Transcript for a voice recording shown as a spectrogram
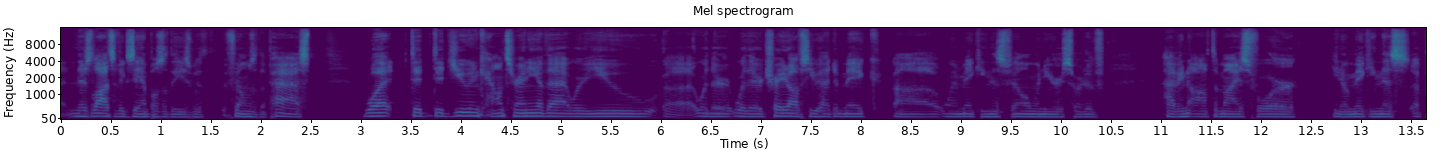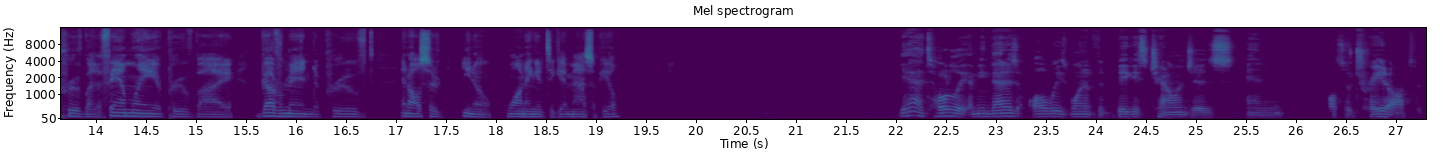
And there's lots of examples of these with films of the past. What did did you encounter any of that? Were you uh, were there were there trade offs you had to make uh, when making this film when you're sort of having to optimize for you know making this approved by the family, approved by the government, approved, and also you know wanting it to get mass appeal? Yeah, totally. I mean, that is always one of the biggest challenges and also trade-offs of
